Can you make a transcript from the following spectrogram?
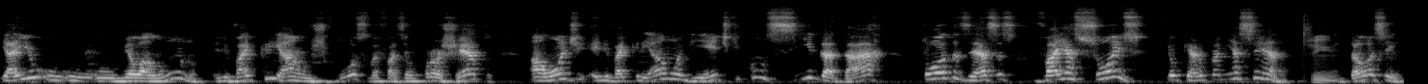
E aí o, o, o, meu aluno ele vai criar um esboço, vai fazer um projeto aonde ele vai criar um ambiente que consiga dar todas essas variações que eu quero para minha cena. Sim. Então, assim,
